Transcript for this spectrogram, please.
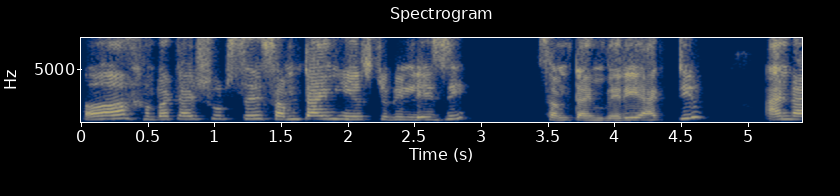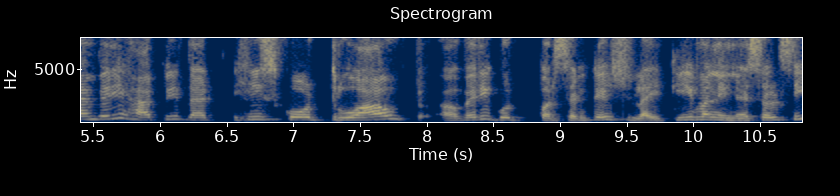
Uh, but i should say sometime he used to be lazy sometime very active. And i'm very happy that he scored throughout a very good percentage. Like even in slc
